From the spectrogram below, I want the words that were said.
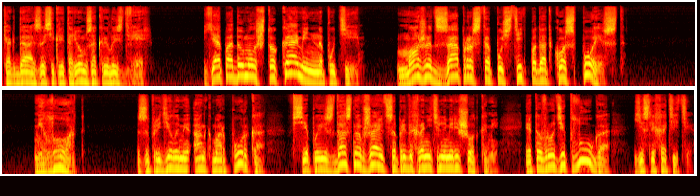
когда за секретарем закрылась дверь. «Я подумал, что камень на пути может запросто пустить под откос поезд». «Милорд, за пределами Ангмарпорка все поезда снабжаются предохранительными решетками. Это вроде плуга, если хотите.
